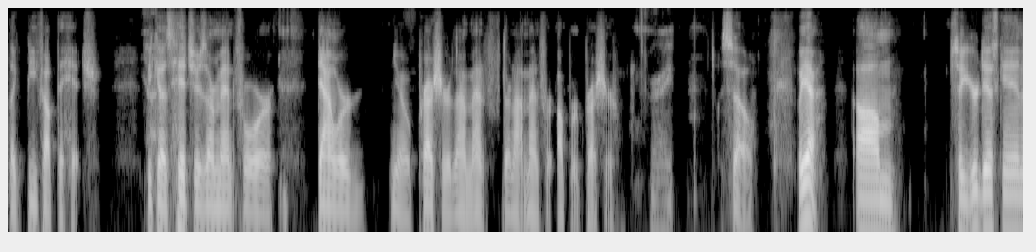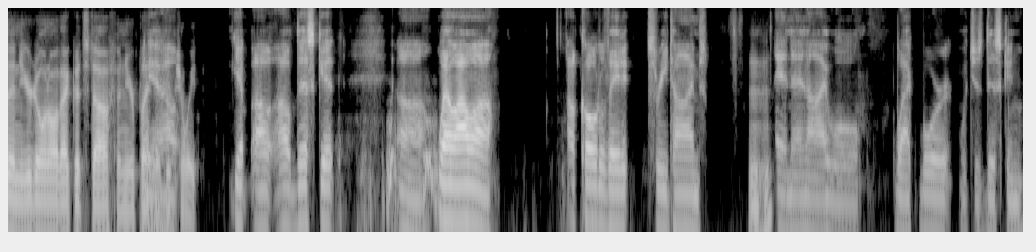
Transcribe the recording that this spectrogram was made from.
like beef up the hitch because hitches are meant for downward you know pressure they're not meant they're not meant for upward pressure right so but yeah um so you're disking and you're doing all that good stuff and you're planting Yeah, I'll- wheat yep i'll i'll disc it uh well i'll uh i'll cultivate it three times mm-hmm. and then i will black boar which is disking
